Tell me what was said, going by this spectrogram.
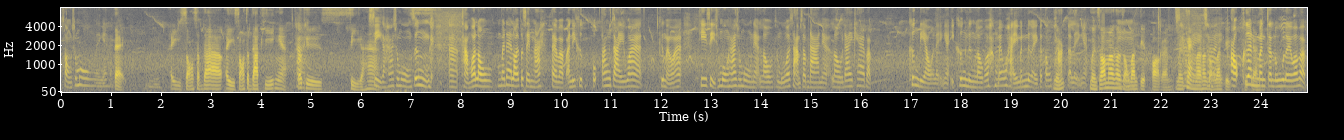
2ชั่วโมงอะไรเงี้ยค่ะแต่อืม ไอ้สองสัปดาห์ไอ้สองสัปดาห์พีคเนี่ยค่ะ ก็คือ สี่กับห้าสี่กับห้าชั่วโมง ซึ่งอ่าถามว่าเราไม่ได้ร้อยเปอร์เซ็นต์นะ แต่แบบอันนี้คือตั้งใจว่าคือหมายว่าที่สี่ชั่วโมงห้าชั่วโมงเนี่ยเราสมมุติว่าสามสัปดาห์เนี่ยเราได้แค่แบบครึ่งเดียวอะไรเงี้ยอีกครึ่งหนึ่งเราก็ไม่ไหวมันเหนื่อยก็ต้องพักอะไรเงี้ยเหมือนซ้อมมาราธอนอืมสองวันติดต่อกันเหมือนแข่งมาราธอนสองวันติดเอาเพื่อนติดกัมันจะรู้เลยว่าแบบ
